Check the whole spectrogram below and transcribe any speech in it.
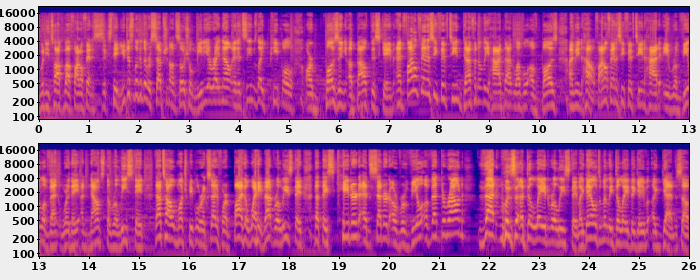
when you talk about Final Fantasy XVI. You just look at the reception on social media right now, and it seems like people are buzzing about this game. And Final Fantasy XV definitely had that level of buzz. I mean, hell, Final Fantasy XV had a reveal event where they announced the release date. That's how much people were excited for it. By the way, that release date that they catered and centered a reveal event around that was a delayed release date. Like, they ultimately delayed the game again. So,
